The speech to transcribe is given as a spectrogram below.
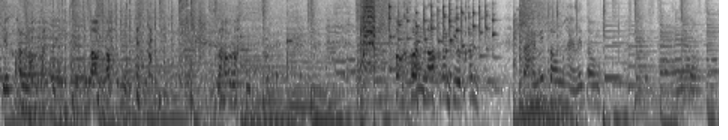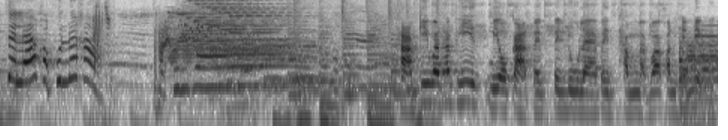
เดี๋ยวก่อนรอก่อนรอก่อนรอก่อนรอก่อนรอก่อนเดี๋ยวก่อนสายไม่ตรงสายไม่ตรงสายไม่ตรง เสร็จแล้วขอบคุณด้วยค่ะ ขอบคุณค่ะ ถามกี้ว่าถ้าพี่มีโอกาสไปไปดูแลไปทำแบบว่าคอนเทนต์เด็กเนี่ย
